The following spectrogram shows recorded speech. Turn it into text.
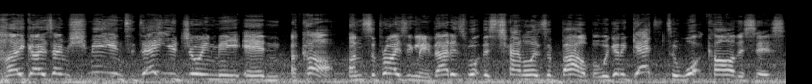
Hi guys, I'm Shmee and today you join me in a car. Unsurprisingly, that is what this channel is about, but we're gonna get to what car this is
